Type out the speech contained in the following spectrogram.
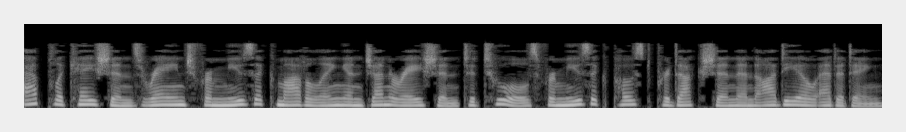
Applications range from music modeling and generation to tools for music post-production and audio editing.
